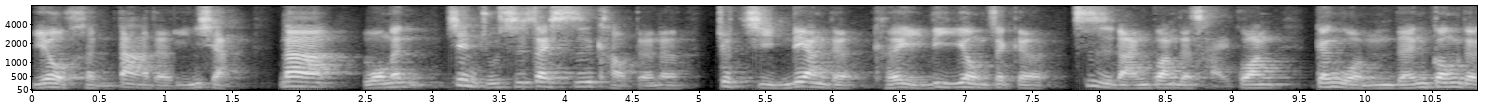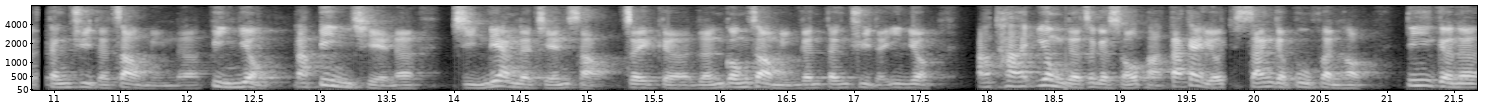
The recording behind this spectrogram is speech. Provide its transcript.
也有很大的影响。那我们建筑师在思考的呢，就尽量的可以利用这个自然光的采光。跟我们人工的灯具的照明呢并用，那并且呢尽量的减少这个人工照明跟灯具的应用啊。它用的这个手法大概有三个部分哈。第一个呢，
